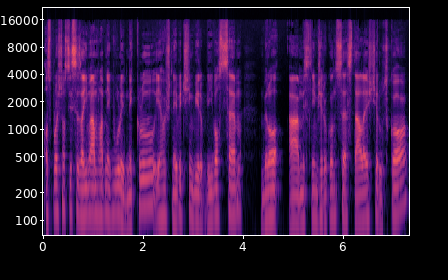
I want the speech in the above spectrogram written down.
O společnosti se zajímám hlavně kvůli niklu, jehož největším vývozcem bylo a myslím, že dokonce stále ještě Rusko.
